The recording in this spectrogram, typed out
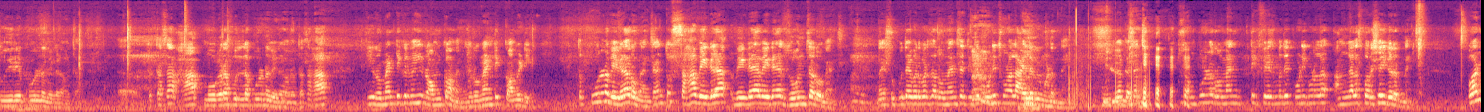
तुईरे पूर्ण वेगळा होता. अं, तर तसा हा मोगरा फुलला पूर्ण वेगळा होता. तसा हा ही रोमॅन्टिक फिल्म ही रॉमकॉम आहे म्हणजे रोमॅन्टिक कॉमेडी तो पूर्ण वेगळा रोमॅन्स आहे आणि तो सहा वेगळ्या वेगळ्या वेगळ्या झोनचा रोमॅन्स आहे. म्हणजे सुकुताई बरोबरचा रोमॅन्स आहे तिथे कोणीच कोणाला आय लव्ह यू म्हणत नाही. किंवा कदाचित संपूर्ण रोमॅन्टिक फेजमध्ये कोणी कोणाला अंगाला स्पर्शही करत नाही. पण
